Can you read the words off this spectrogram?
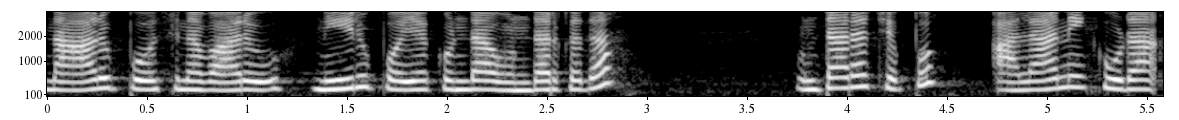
నారు పోసిన వారు నీరు పోయకుండా ఉండరు కదా? ఉంటారా చెప్పు? అలానే కూడా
